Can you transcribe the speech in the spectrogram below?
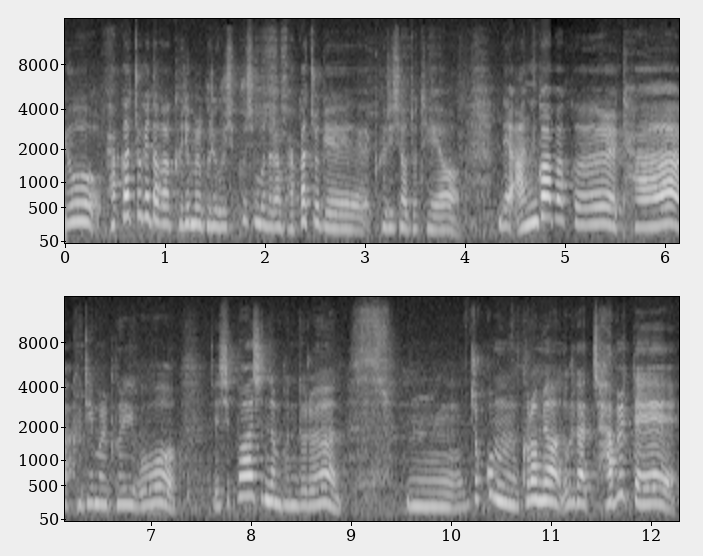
요 바깥쪽에다가 그림을 그리고 싶으신 분들은 바깥쪽에 그리셔도 돼요. 근데 안과 밖을 다 그림을 그리고 싶어 하시는 분들은 음, 조금 그러면 우리가 잡을 때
